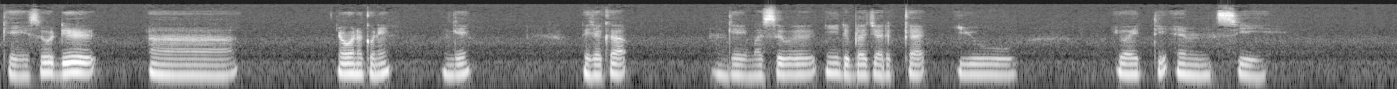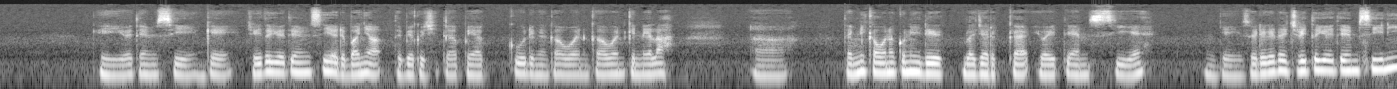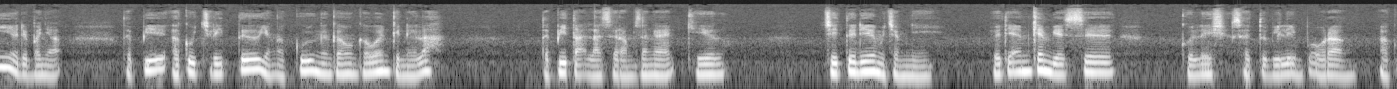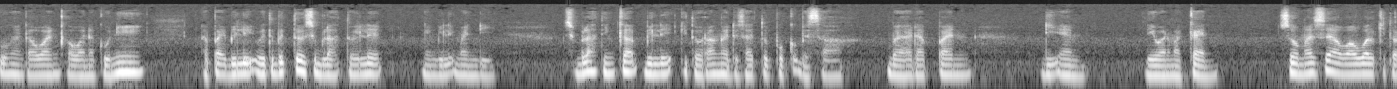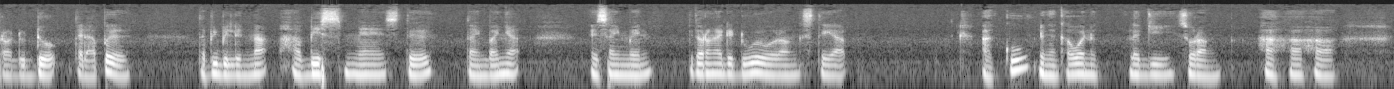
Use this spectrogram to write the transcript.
Okay so dia uh, kawan aku ni okay dia cakap okay masa ni dia belajar dekat U UITMC okay UITMC okay cerita UITMC ada banyak tapi aku cerita apa yang aku dengan kawan-kawan kenalah uh, time ni kawan aku ni dia belajar dekat UITMC eh Okay, so dia kata cerita UITMC ni ada banyak. Tapi aku cerita yang aku dengan kawan-kawan kenalah. Tapi taklah seram sangat, kill. Cerita dia macam ni. UITM kan biasa college satu bilik empat orang. Aku dengan kawan-kawan aku ni dapat bilik betul-betul sebelah toilet dengan bilik mandi. Sebelah tingkap bilik kita orang ada satu pokok besar berhadapan DM, Dewan Makan. So masa awal-awal kita orang duduk tak ada apa. Tapi bila nak habis semester, time banyak assignment, kita orang ada dua orang stay up. Aku dengan kawan lagi seorang. Ha ha ha.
